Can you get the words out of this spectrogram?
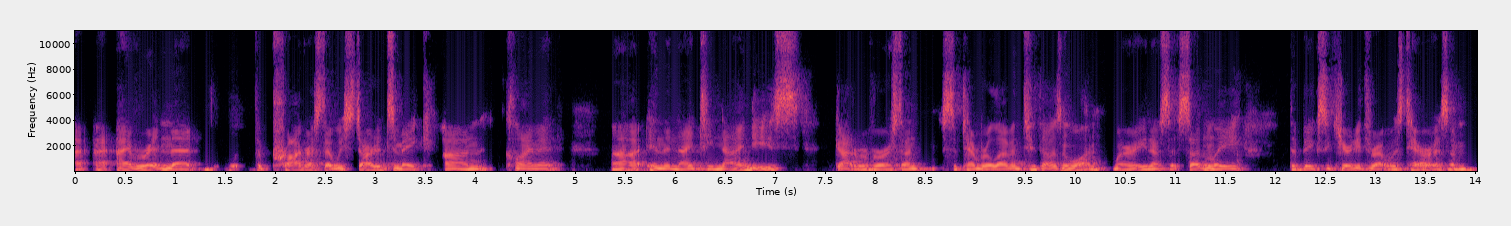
I, have written that the progress that we started to make on climate uh, in the 1990s got reversed on September 11, 2001, where you know suddenly the big security threat was terrorism,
